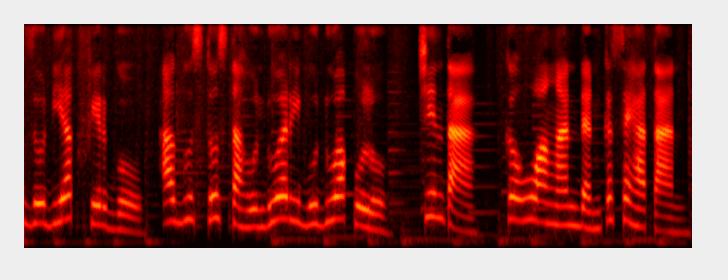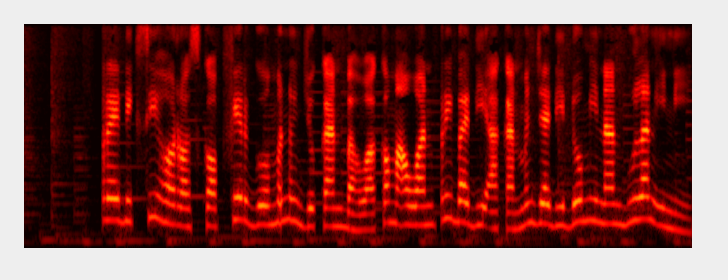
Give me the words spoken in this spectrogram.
zodiak Virgo, Agustus tahun 2020. Cinta, keuangan dan kesehatan. Prediksi horoskop Virgo menunjukkan bahwa kemauan pribadi akan menjadi dominan bulan ini.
